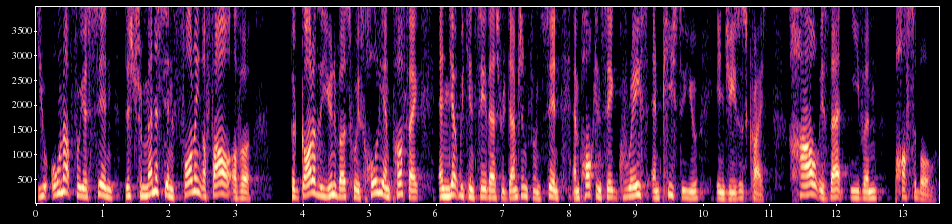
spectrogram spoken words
you own up for your sin, this tremendous sin, falling afoul of a the God of the universe who is holy and perfect, and yet we can say there's redemption from sin. And Paul can say, Grace and peace to you in Jesus Christ. How is that even possible?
